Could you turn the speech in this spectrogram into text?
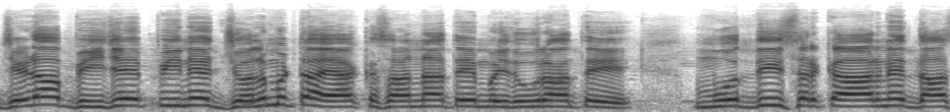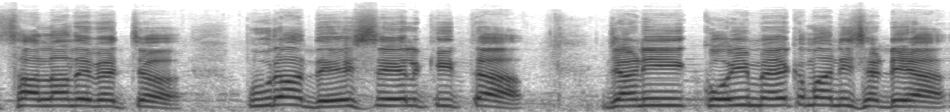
ਜਿਹੜਾ ਬੀਜੇਪੀ ਨੇ ਜ਼ੁਲਮ ਢਾਇਆ ਕਿਸਾਨਾਂ ਤੇ, ਮਜ਼ਦੂਰਾਂ ਤੇ, ਮੋਦੀ ਸਰਕਾਰ ਨੇ 10 ਸਾਲਾਂ ਦੇ ਵਿੱਚ ਪੂਰਾ ਦੇਸ਼ ਸੇਲ ਕੀਤਾ। ਜਾਣੀ ਕੋਈ ਮਹਿਕਮਾ ਨਹੀਂ ਛੱਡਿਆ।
